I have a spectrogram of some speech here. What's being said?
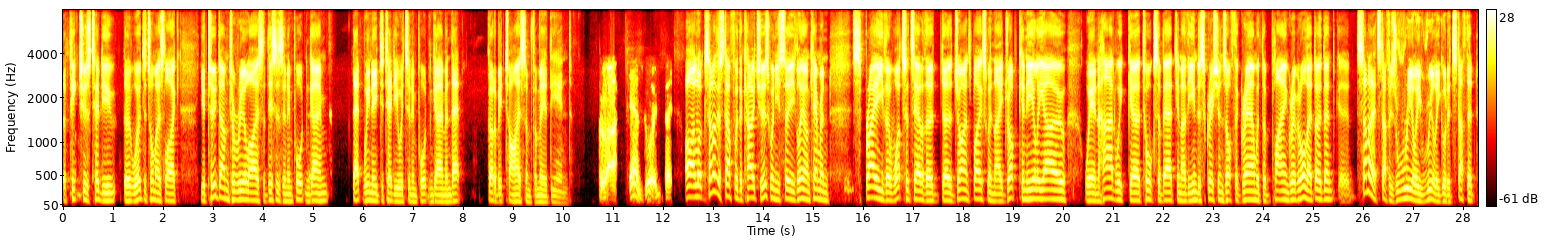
the pictures tell you the words. It's almost like you're too dumb to realise that this is an important game. That we need to tell you it's an important game, and that got a bit tiresome for me at the end. Right. Sounds good, but Oh, look, some of the stuff with the coaches, when you see Leon Cameron spray the what's it's out of the, the Giants blokes when they drop Coniglio, when Hardwick uh, talks about, you know, the indiscretions off the ground with the playing group and all that, then, uh, some of that stuff is really, really good. It's stuff that,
